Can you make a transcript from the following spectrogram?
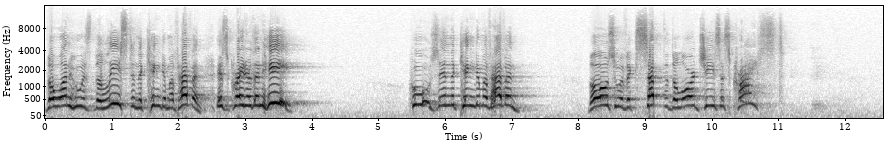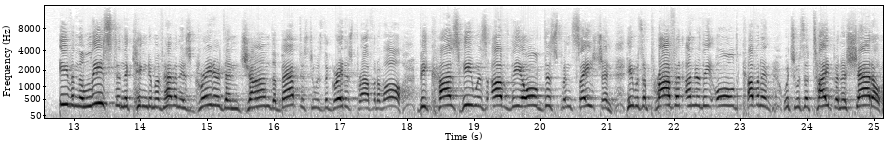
the one who is the least in the kingdom of heaven is greater than he. Who's in the kingdom of heaven? Those who have accepted the Lord Jesus Christ. Even the least in the kingdom of heaven is greater than John the Baptist, who was the greatest prophet of all, because he was of the old dispensation. He was a prophet under the old covenant, which was a type and a shadow,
